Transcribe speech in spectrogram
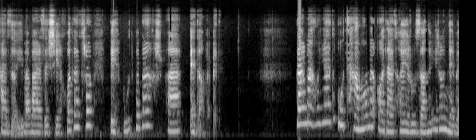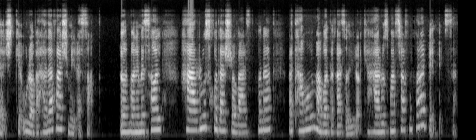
غذایی و ورزشی خودت را بهبود ببخش و ادامه بده. در نهایت او تمام عادتهای روزانه ای را نوشت که او را به هدفش میرساند. به عنوان مثال هر روز خودش را وزن کند و تمام مواد غذایی را که هر روز مصرف می کند بنویسد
